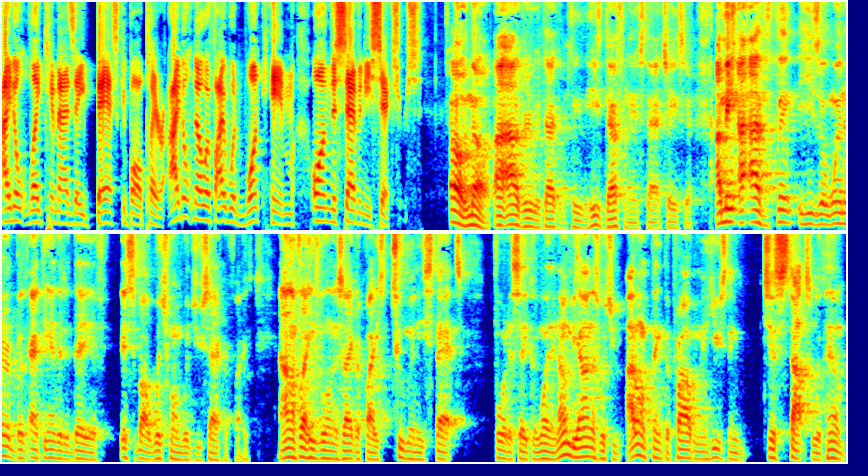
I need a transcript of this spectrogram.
I don't like him as a basketball player. I don't know if I would want him on the 76ers. Oh no, I, I, agree with that completely. He's definitely a stat chaser. I mean, I, I, think he's a winner, but at the end of the day, if it's about which one would you sacrifice, I don't feel like he's willing to sacrifice too many stats for the sake of winning. I'm gonna be honest with you. I don't think the problem in Houston just stops with him.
